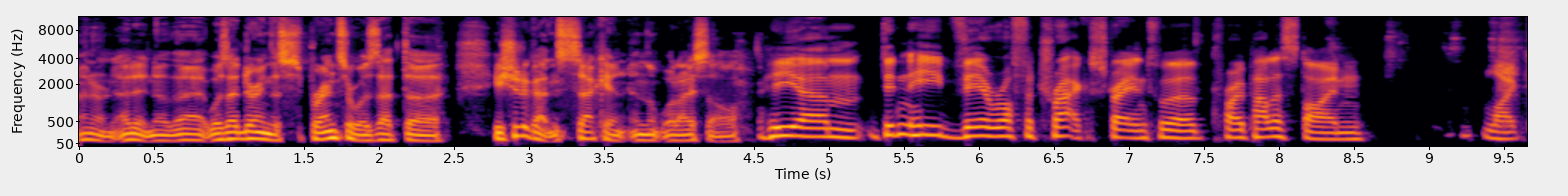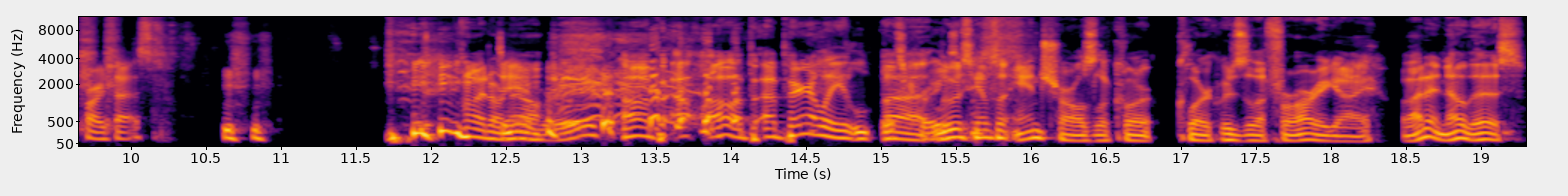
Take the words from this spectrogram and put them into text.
I don't. I didn't know that. Was that during the sprints or was that the? He should have gotten second in the, what I saw. He um didn't he veer off a track straight into a pro Palestine like protest? I don't know. Really? Oh, oh, ap- apparently That's uh. Lewis Hamilton and Charles Leclerc, Leclerc, who's the Ferrari guy. Well, I didn't know this.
